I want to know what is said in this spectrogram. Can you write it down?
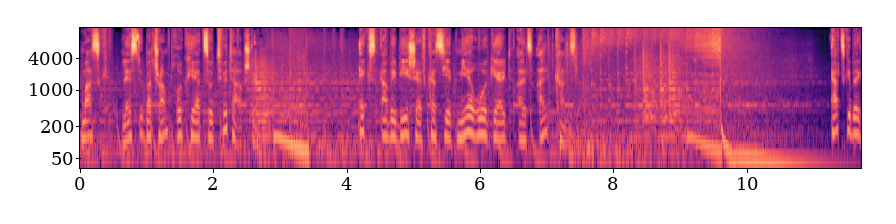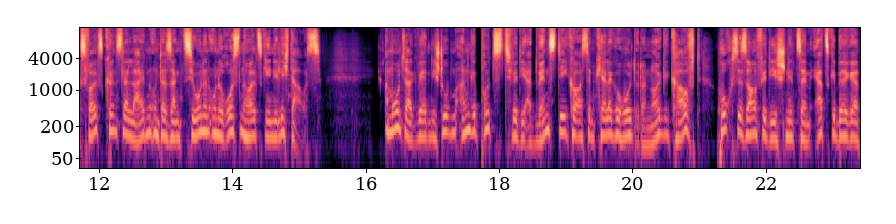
Musk lässt über Trump-Rückkehr zu Twitter abstimmen. Ex-RBB-Chef kassiert mehr Ruhegeld als Altkanzler. Erzgebirgs Volkskünstler leiden unter Sanktionen, ohne Russenholz gehen die Lichter aus. Am Montag werden die Stuben angeputzt, wird die Adventsdeko aus dem Keller geholt oder neu gekauft. Hochsaison für die Schnitzer im Erzgebirge.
